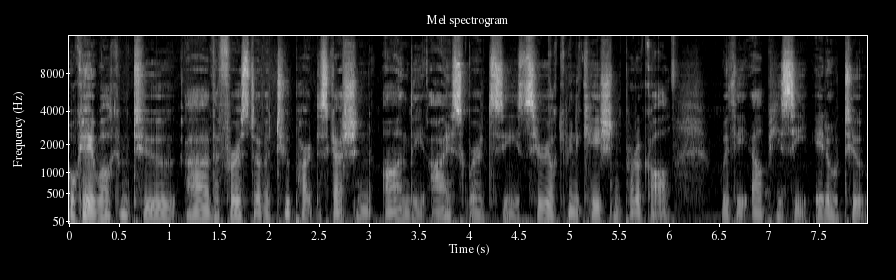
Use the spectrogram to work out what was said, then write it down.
Okay, welcome to uh, the first of a two-part discussion on the I2C serial communication protocol with the LPC 802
